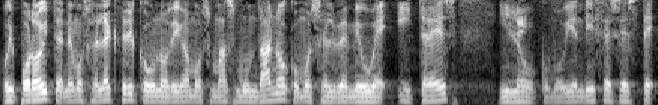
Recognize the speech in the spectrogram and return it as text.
Hoy por hoy tenemos eléctrico, uno digamos más mundano, como es el BMW i3, y lo, como bien dices, este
